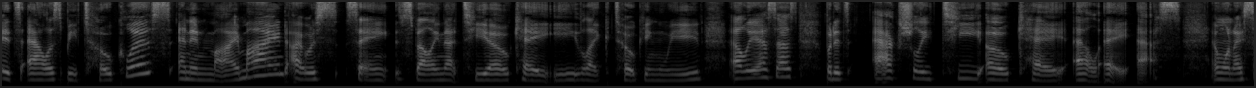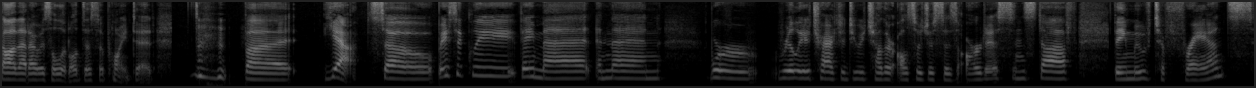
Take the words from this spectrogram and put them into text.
it's Alice B. Toklas, and in my mind, I was saying spelling that T O K E like toking weed L E S S, but it's actually T O K L A S. And when I saw that, I was a little disappointed. but yeah, so basically they met, and then were really attracted to each other also just as artists and stuff. They moved to France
